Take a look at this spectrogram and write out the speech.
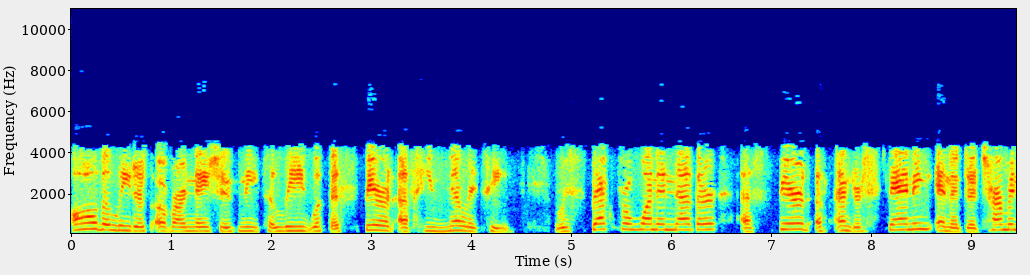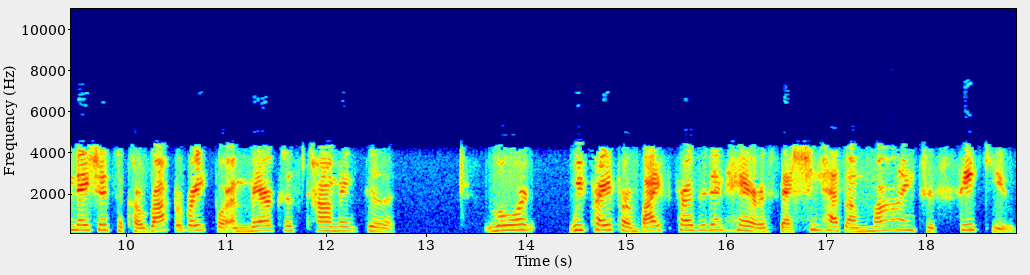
All the leaders of our nations need to lead with a spirit of humility, respect for one another, a spirit of understanding, and a determination to cooperate for America's common good. Lord, we pray for Vice President Harris that she has a mind to seek you,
